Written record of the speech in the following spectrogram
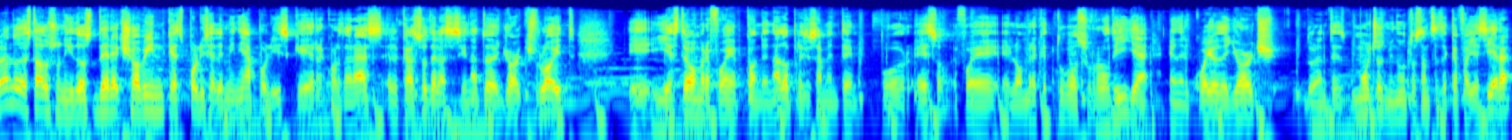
Hablando de Estados Unidos, Derek Chauvin, que es policía de Minneapolis, que recordarás el caso del asesinato de George Floyd, eh, y este hombre fue condenado precisamente por eso. Fue el hombre que tuvo su rodilla en el cuello de George durante muchos minutos antes de que falleciera.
